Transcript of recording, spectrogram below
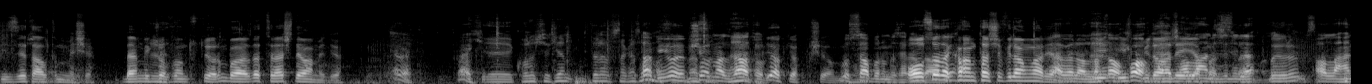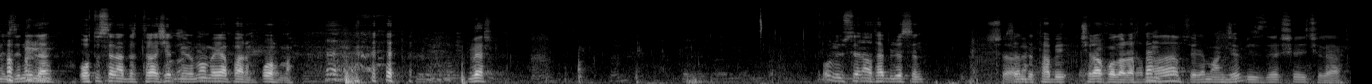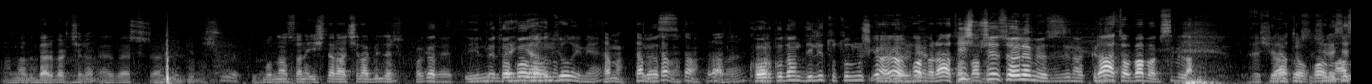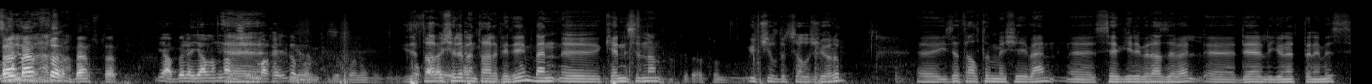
İzzet Altınmeşe. Ben mikrofonu tutuyorum. Bu arada tıraş devam ediyor. Evet. Peki. Ee, konuşurken bir taraf sakat Tabii olmasın. yok bir şey Nasıl? olmaz Ha? rahat ol. Yok yok bir şey olmaz. Bu sabunumuz herhalde Olsa da abi. kan taşı falan var yani. Evet Allah. İlk, ilk korkma. müdahaleyi Allah'ın yaparız. izniyle. Buyurun. Allah'ın izniyle. 30 senedir tıraş etmiyorum ama yaparım. Korkma. Ver. Onu üstüne atabilirsin. Sen de tabii çırak olaraktan Tamam. Süleyman'cığım. Biz de şey çırağı, Anladım berber çırağı. berber çırağı. Bundan sonra işler açılabilir. Fakat İlmi Ben yardımcı Topaloğlu olayım ya. Tamam tamam Biraz- tamam tamam. Rahat ol. korkudan dili tutulmuş gibi Yok yok görünüyor. baba rahat ol Hiçbir baba. şey söylemiyor sizin hakkınızda. Rahat ol baba bismillah. Ee, şöyle, Rahat ol, şöyle ses Ben ben tutarım, ben tutarım. Ya böyle yalandan bir şey Ee, bakaydı bu. İzzet abi şöyle ben tarif edeyim. Ben e, kendisinden 3 yıldır çalışıyorum. E, İzzet Altınmeşe'yi ben e, sevgili biraz evvel e, değerli yönetmenimiz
